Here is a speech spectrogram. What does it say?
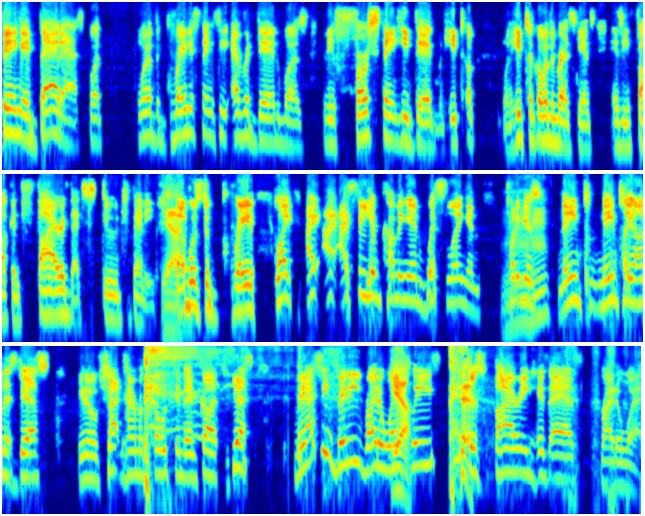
being a badass. But one of the greatest things he ever did was the first thing he did when he took when he took over the Redskins is he fucking fired that stooge Vinny. Yeah. That was the great. Like I, I I see him coming in whistling and putting his Mhm. name nameplate on his desk. You know, Schottenheimer coach, and then cut. yes. May I see Vinny right away, Yeah. please? And just firing his ass right away.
